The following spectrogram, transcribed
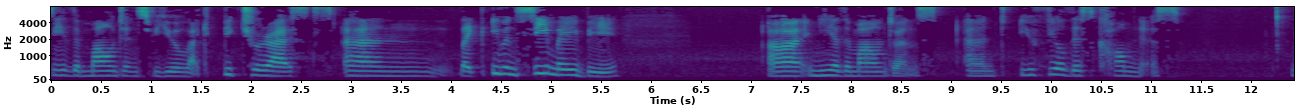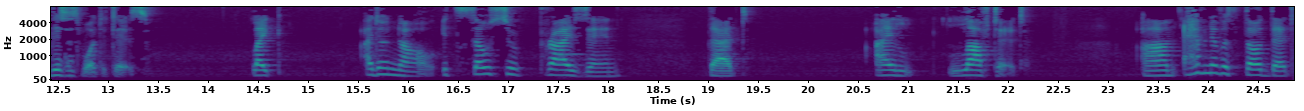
see the mountains view, like picturesque and like even sea maybe uh, near the mountains, and you feel this calmness. This is what it is. Like, I don't know, it's so surprising that I loved it. Um, I have never thought that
